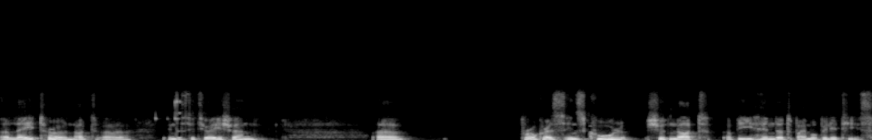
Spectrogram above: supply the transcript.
uh, later, not uh, in the situation. Uh, progress in school should not uh, be hindered by mobilities.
